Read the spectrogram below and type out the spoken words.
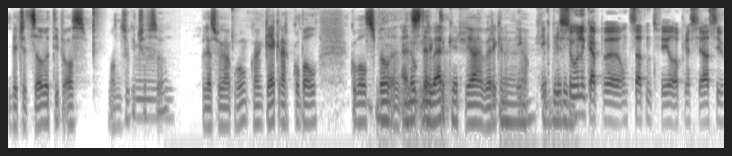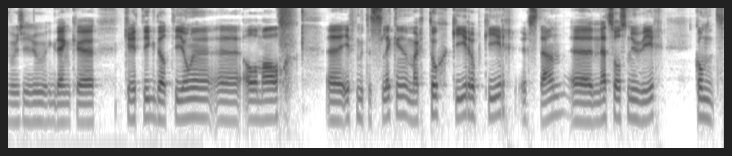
een beetje hetzelfde type als Mandzukic of zo. mm, Als we gaan, gewoon gaan kijken naar kopbal, kopbalspel Ja, en, en ook een sterkte. werker. Ja, en werken. Ik, ja. ik persoonlijk heb eh, ontzettend veel appreciatie voor Giroud. Ik denk eh, kritiek dat die jongen eh, allemaal eh, heeft moeten slikken, maar toch keer op keer er staan. Eh, net zoals nu weer. Komt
